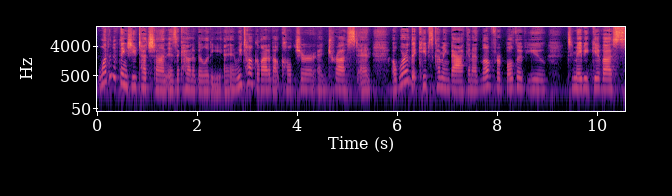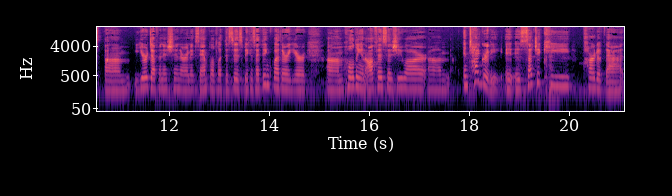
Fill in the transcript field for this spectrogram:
one of the things you touched on is accountability, and we talk a lot about culture and trust, and a word that keeps coming back. And I'd love for both of you to maybe give us um, your definition or an example of what this is, because I think whether you're um, holding an office as you are, um, integrity is such a key part of that.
